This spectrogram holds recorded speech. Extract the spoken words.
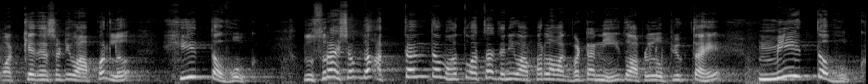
वाक्य त्यासाठी वापरलं ही भूक दुसरा शब्द अत्यंत महत्त्वाचा त्यांनी वापरला वाघभटांनी तो आपल्याला उपयुक्त आहे मीत भूक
